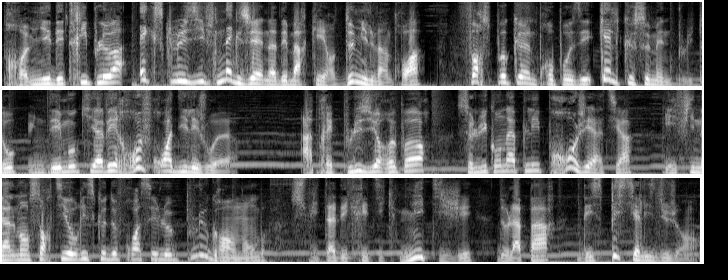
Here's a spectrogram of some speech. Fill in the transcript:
Premier des AAA exclusifs next-gen à débarquer en 2023, Forspoken proposait quelques semaines plus tôt une démo qui avait refroidi les joueurs. Après plusieurs reports, celui qu'on appelait Projet Atia est finalement sorti au risque de froisser le plus grand nombre suite à des critiques mitigées de la part des spécialistes du genre.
